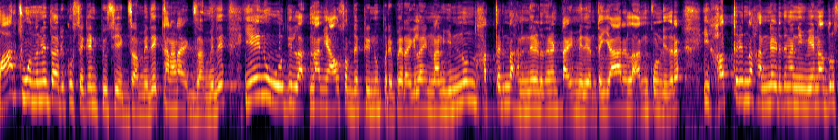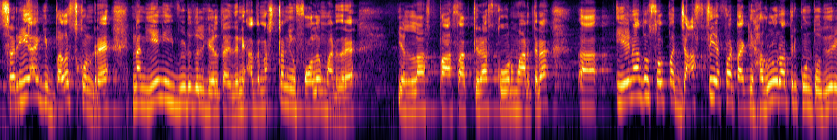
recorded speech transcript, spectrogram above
ಮಾರ್ಚ್ ಒಂದನೇ ತಾರೀಕು second P U C exam ಇದೆ, ಕನ್ನಡ ಎಕ್ಸಾಮ್ ಇದೆ. ಏನು ಓದಿಲ್ಲ, ನಾನು ಯಾವ ಸಬ್ಜೆಕ್ಟ್ ಇನ್ನೂ ಪ್ರಿಪೇರ್ ಆಗಿಲ್ಲ. ನನಗೆ ಇನ್ನೊಂದು ಹತ್ತರಿಂದ ಹನ್ನೆರಡು ದಿನ ಟೈಮ್ ಇದೆ ಅಂತ ಯಾರೆಲ್ಲ ಅನ್ಕೊಂಡಿದ್ರೆ. ಈ ಹತ್ತರಿಂದ ಹನ್ನೆರಡು ದಿನ ನೀವೇನಾದರೂ ಸರಿಯಾಗಿ ಬಳಸ್ಕೊಂಡ್ರೆ ನಾನು ಏನು ಈ ವಿಡಿಯೋದಲ್ಲಿ ಹೇಳ್ತಾ ಇದ್ದೀನಿ ಅದನ್ನಷ್ಟ ನೀವು ಫಾಲೋ ಮಾಡಿದ್ರೆ ಎಲ್ಲ ಪಾಸ್ ಆಗ್ತೀರಾ ಸ್ಕೋರ್ ಮಾಡ್ತೀರಾ ಏನಾದರೂ ಸ್ವಲ್ಪ ಜಾಸ್ತಿ ಎಫರ್ಟ್ ಹಾಕಿ ಹಗಲು ರಾತ್ರಿ ಕುಂತು ಓದಿದ್ರೆ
